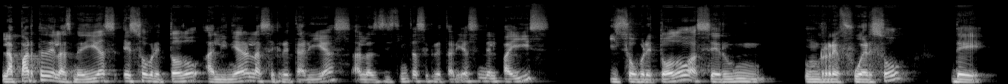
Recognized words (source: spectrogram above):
la parte de las medidas es sobre todo alinear a las secretarías, a las distintas secretarías en el país y sobre todo hacer un, refuerzo de,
